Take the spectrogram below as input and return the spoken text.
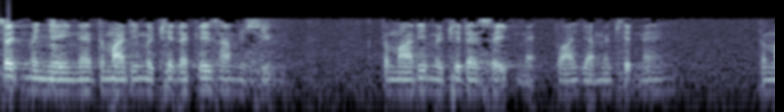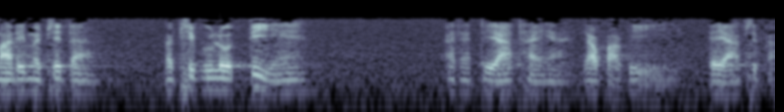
စိတ်မငြိမ်နဲ့တမာတိမဖြစ်တဲ့ကိစ္စမရှိဘူးတမာတိမဖြစ်တဲ့စိတ်နဲ့သွားရမဖြစ်နဲ့တမာတိမဖြစ်တာမဖြစ်ဘူးလို့သိရင်အဲ့ဒါတရားထိုင်ရန်ရောက်ပါပြီတရားဖြစ်ပါ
